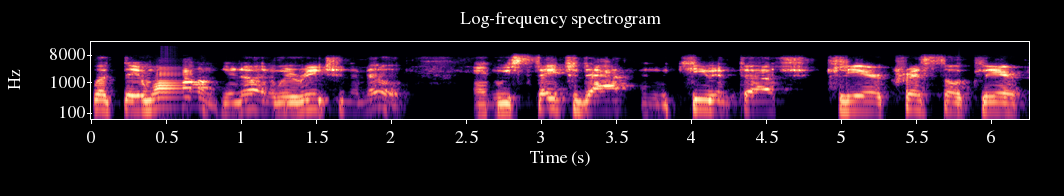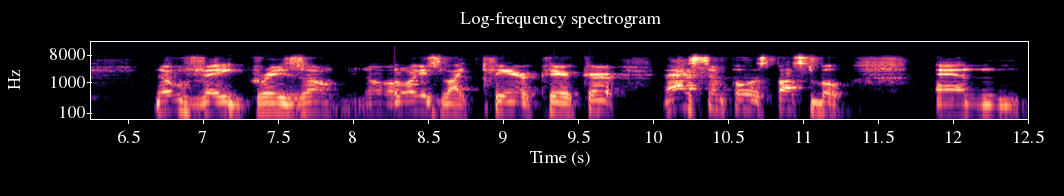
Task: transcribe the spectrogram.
what they want, you know, and we reach in the middle, and we stay to that, and we keep in touch, clear, crystal clear, no vague gray zone, you know, always like clear, clear, clear, and as simple as possible. And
